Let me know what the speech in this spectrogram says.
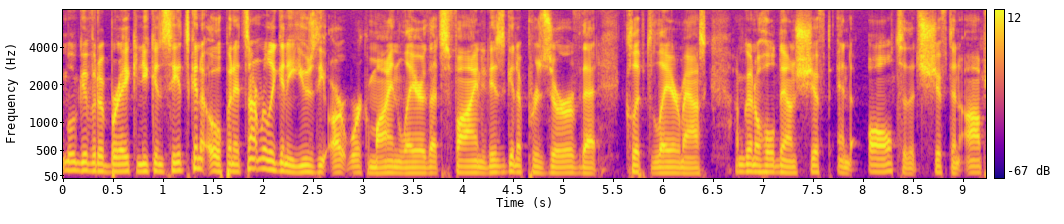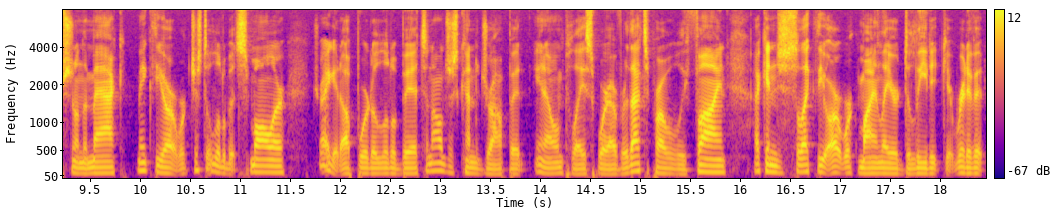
we'll give it a break and you can see it's going to open. It's not really going to use the artwork mine layer. That's fine. It is going to preserve that clipped layer mask. I'm going to hold down shift and alt so that's shift and option on the Mac. Make the artwork just a little bit smaller. Drag it upward a little bit and I'll just kind of drop it, you know, in place wherever. That's probably fine. I can just select the artwork mine layer, delete it, get rid of it.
